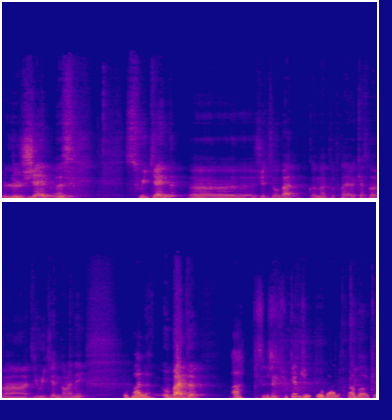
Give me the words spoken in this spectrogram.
le j'aime. Ce week-end, euh, j'étais au BAD, comme à peu près 90 week-ends dans l'année. Au bal? Au BAD Ah, ce week-end, j'ai été au bal. Ah bah, ok.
